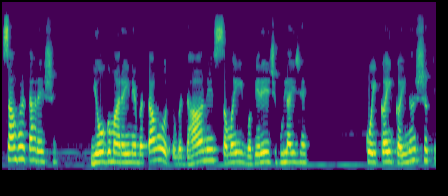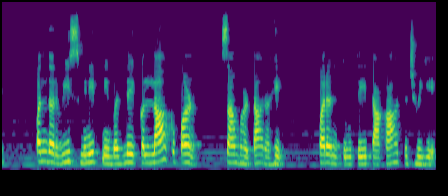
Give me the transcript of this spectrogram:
સાંભળતા રહેશે. યોગમાં રહીને બતાવો તો બધાને સમય વગેરે જ ભૂલાઈ જાય. કોઈ કંઈ કહી ન શકે. પંદર વીસ મિનિટની બદલે કલાક પણ સાંભળતા રહે. પરંતુ તે તાકાત જોઈએ.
